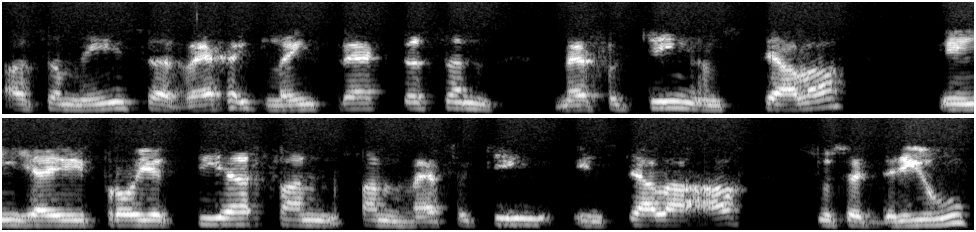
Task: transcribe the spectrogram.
as 'n mense reguit lyn trek tussen Mafeking en Stella en jy projekteer van van Mafeking en Stella af soos 'n driehoek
